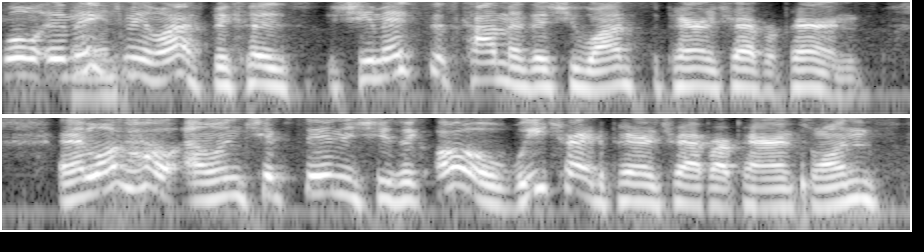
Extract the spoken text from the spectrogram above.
Well, it makes me laugh because she makes this comment that she wants to parent trap her parents. And I love how Ellen chips in and she's like, Oh, we tried to parent trap our parents once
